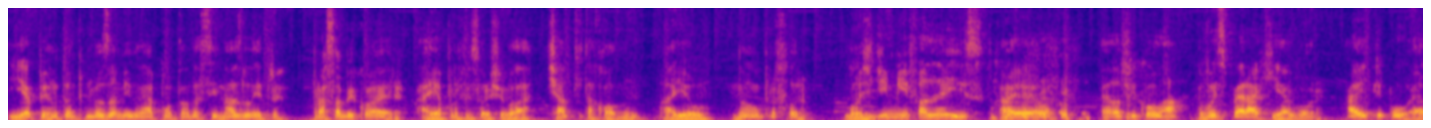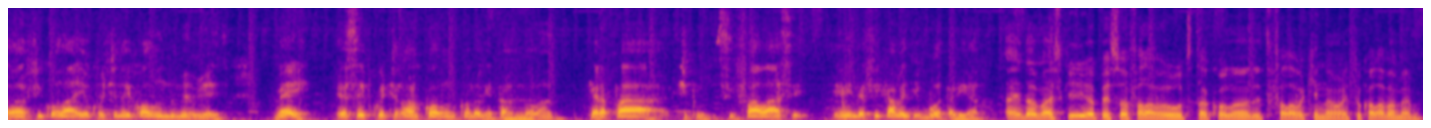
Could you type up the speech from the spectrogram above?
e ia perguntando pros meus amigos, né? Apontando assim nas letras pra saber qual era. Aí a professora chegou lá, Thiago, tu tá colando? Aí eu, não, professora. Longe de mim fazer isso. Aí ela, ela ficou lá, eu vou esperar aqui agora. Aí, tipo, ela ficou lá e eu continuei colando do mesmo jeito. Véi, eu sempre continuava colando quando alguém tava do meu lado. Que era pra, tipo, se falasse, eu ainda ficava de boa, tá ligado? Ainda mais que a pessoa falava, ô, tu tá colando, e tu falava que não, aí tu colava mesmo.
